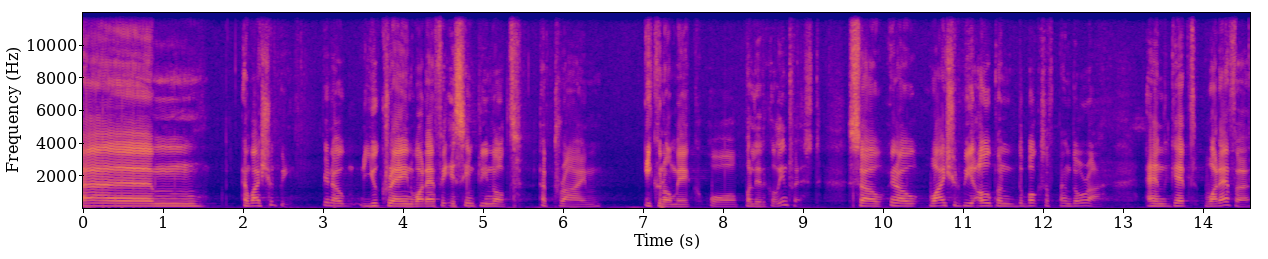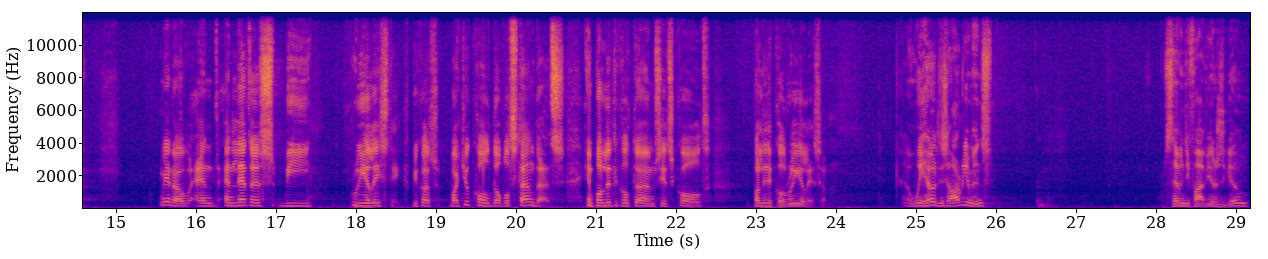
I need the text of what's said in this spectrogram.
Um, and why should we? You know, Ukraine, whatever, is simply not a prime economic or political interest. So, you know, why should we open the box of Pandora and get whatever, you know, and, and let us be realistic? Because what you call double standards, in political terms, it's called political realism. We heard these arguments 75 years ago.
